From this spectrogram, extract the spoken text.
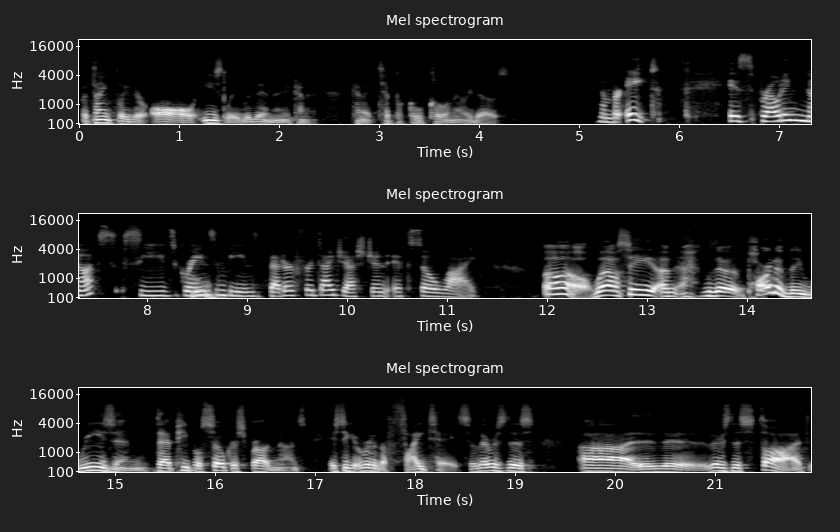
But thankfully, they're all easily within any kind of kind of typical culinary dose. Number eight. Is sprouting nuts, seeds, grains, mm. and beans better for digestion? If so, why? Oh, well, see, um, the part of the reason that people soak or sprout nuts is to get rid of the phytates. So there was this, uh, the, there's this thought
